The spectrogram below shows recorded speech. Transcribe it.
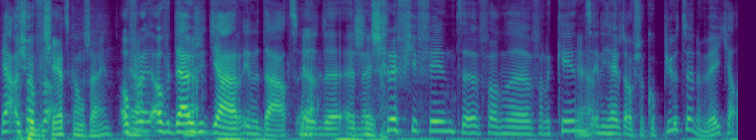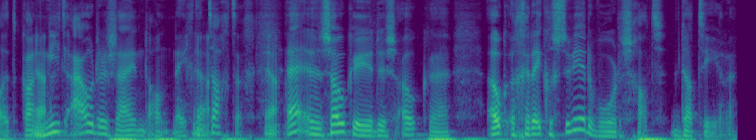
ja, als je over, kan zijn. Over, over duizend jaar inderdaad uh, de, een, schriftje vindt uh, van, van een kind en die heeft over zijn computer, dan weet je al, het kan niet ouder zijn dan 1980. Hè? En zo kun je dus ook, ook een gereconstrueerde woordenschat dateren.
